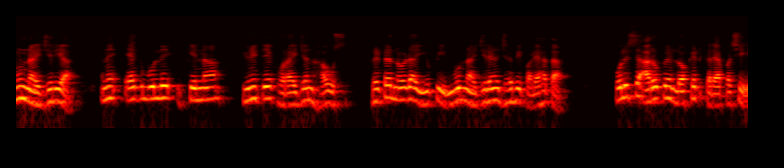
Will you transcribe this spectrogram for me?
મૂળ નાઇજીરિયા અને Egbule Ikena Unitech Horizon House Greater Noida UP મૂળ નાઇજીરિયાને ઝડપી પાડ્યા હતા. પોલીસે આરોપીને લોકેટ કર્યા પછી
